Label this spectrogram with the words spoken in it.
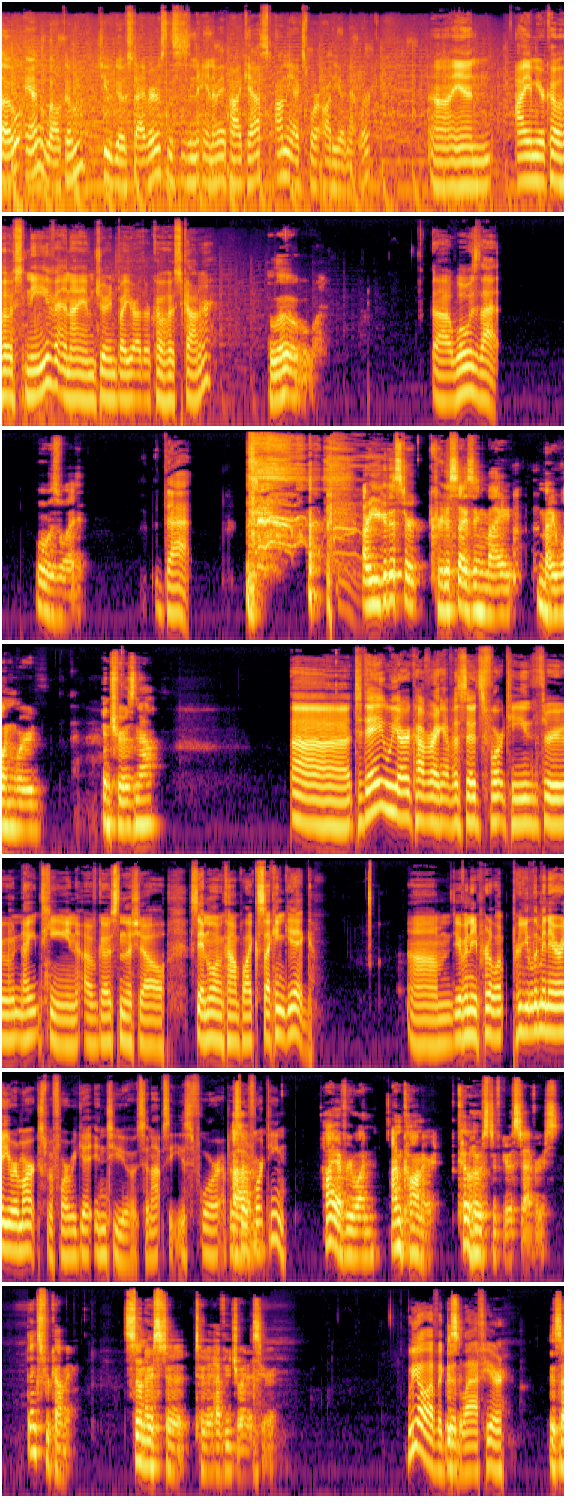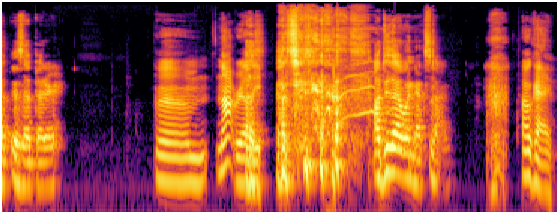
Hello and welcome to Ghost Divers. This is an anime podcast on the Export Audio Network. Uh, and I am your co host, Neve, and I am joined by your other co host, Connor. Hello. Uh, what was that? What was what? That. Are you gonna start criticizing my my one word intros now? Uh, today we are covering episodes 14 through 19 of Ghost in the Shell Standalone Complex Second Gig. Um, do you have any pre- preliminary remarks before we get into synopses for episode um, 14? Hi, everyone. I'm Connor, co host of Ghost Divers. Thanks for coming. It's so nice to, to have you join us here. We all have a good laugh here. Is that is that better? Um, not really. I'll do that one next time. Okay.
